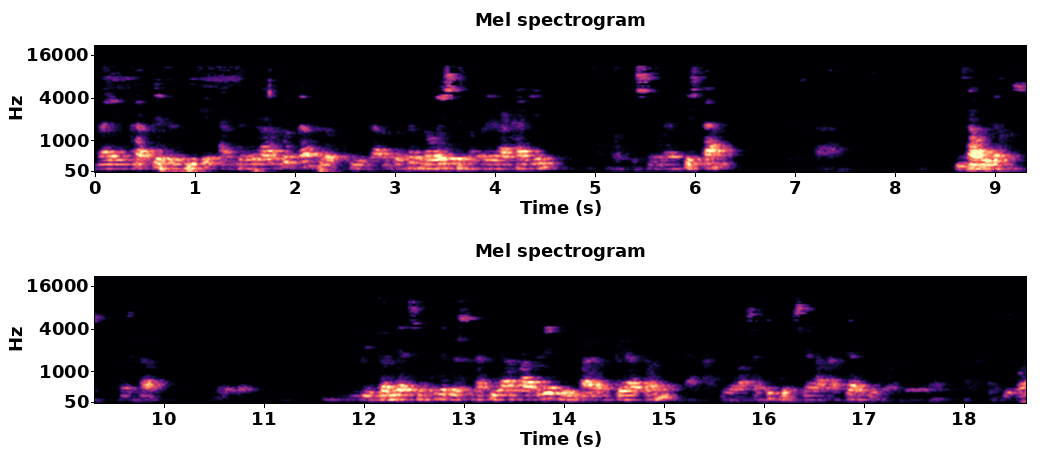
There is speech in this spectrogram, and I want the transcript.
No hay un cartel que indique antes de la rotonda, pero la rotonda no es el nombre de la calle, porque seguramente está, está muy lejos. Entonces, claro, eh, Victoria sentido no es una ciudad amable ni para un peatón, vamos a decir que sea la parte antigua antigua,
